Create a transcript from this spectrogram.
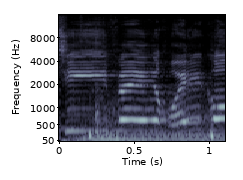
熹妃回宫。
